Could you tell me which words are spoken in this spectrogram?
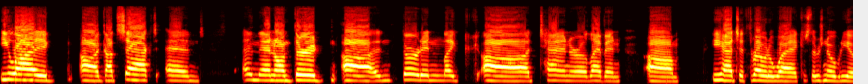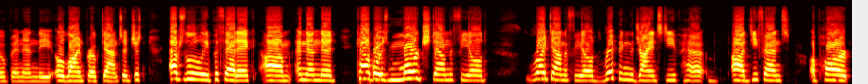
Eli uh, got sacked and and then on third uh third and like uh 10 or 11 um he had to throw it away because there was nobody open and the O line broke down. So just absolutely pathetic. Um, and then the Cowboys marched down the field, right down the field, ripping the Giants' def- uh, defense apart.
